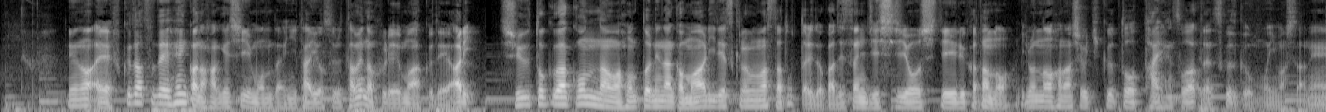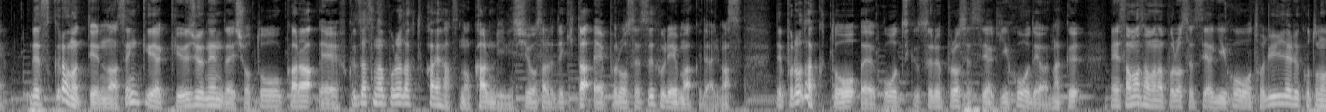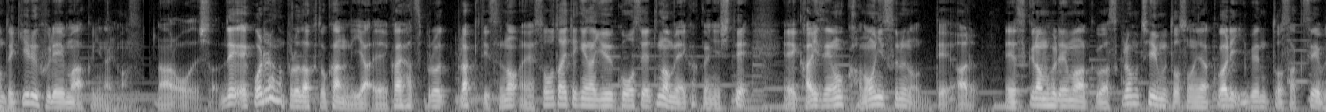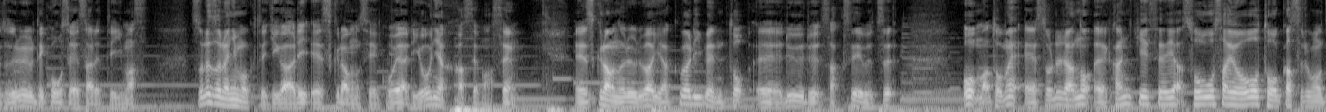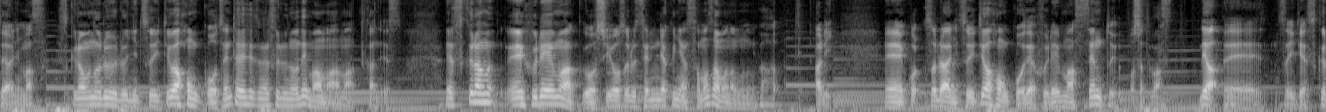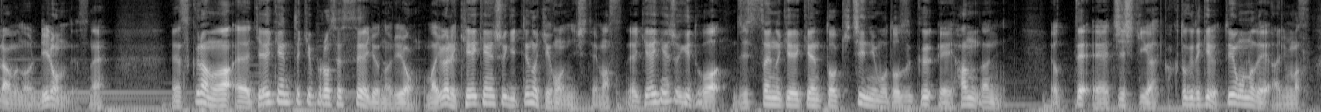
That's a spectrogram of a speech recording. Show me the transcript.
というのは、え複雑で変化の激しい問題に対応するためのフレームワークであり、習得は困難は本当になんか周りでスクラムマスター取ったりとか、実際に実施をしている方のいろんなお話を聞くと大変そうだったりつくづく思いましたね。で、スクラムっていうのは1990年代初頭から、えー複雑なプロダクト開発の管理に使用されてきた、えープロセスフレームワークであります。で、プロダクトを、えー構築するプロセスや技法ではなく、さまざまなプロセスや技法を取り入れることのできるフレームワークになります。なるほどでした。で、これらのプロダクト管理や、えー開発プロプラクティスの、えー相対的な有効性というのを明確にして、えー改善をを可能にするのである。えスクラムフレームワークはスクラムチームとその役割、イベント、作成物、ルールで構成されています。それぞれに目的があり、スクラムの成功や利用には欠かせません。スクラムのルールは役割イベント、ルール、作成物をまとめ、それらの関係性や相互作用を投下するものであります。スクラムのルールについては本校全体説明するので、まあまあまあって感じです。スクラム、フレームワークを使用する戦略には様々なものがあり、えーそれらについては本校では触れませんとおっしゃってます。では、えー続いてスクラムの理論ですね。スクラムは、経験的プロセス制御の理論、まあ、いわゆる経験主義っていうのを基本にしています。経験主義とは、実際の経験と基地に基づく、判断によって、知識が獲得できるというものであります。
